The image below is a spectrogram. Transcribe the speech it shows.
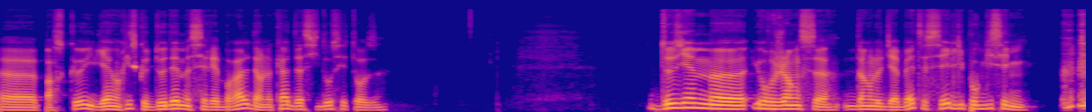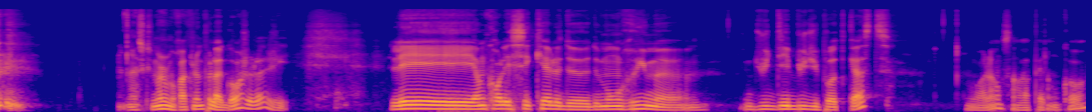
heu, parce qu'il y a un risque d'œdème cérébral dans le cas d'acidocétose. Deuxième e urgence dans le diabète, c'est l'hypoglycémie. Excuse-moi, je me racle un peu la gorge là, j'ai encore les séquelles de mon rhume, heu, du début du podcast. Voilà, on s'en rappelle encore.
